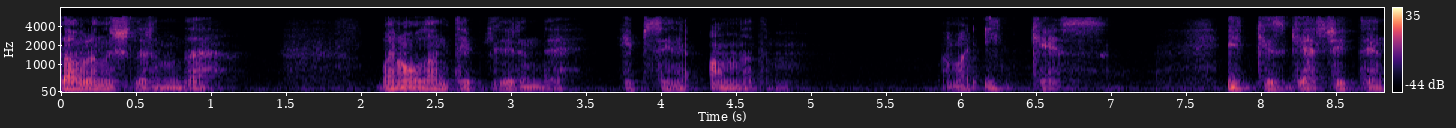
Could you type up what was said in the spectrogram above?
davranışlarında, bana olan tepkilerinde hepsini anladım. Ama ilk kez, ilk kez gerçekten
